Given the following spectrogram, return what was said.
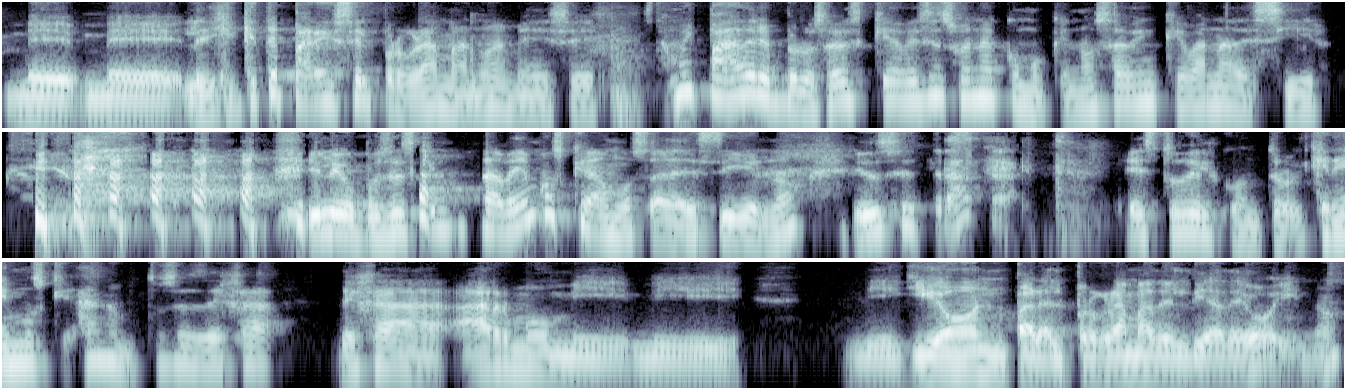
me, me, le dije, ¿qué te parece el programa? ¿No? Y me dice, está muy padre, pero sabes que a veces suena como que no saben qué van a decir. y le digo, pues es que no sabemos qué vamos a decir, ¿no? Y eso se trata. Esto del control. Queremos que, ah, no, entonces deja deja, armo mi, mi, mi guion para el programa del día de hoy, ¿no?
